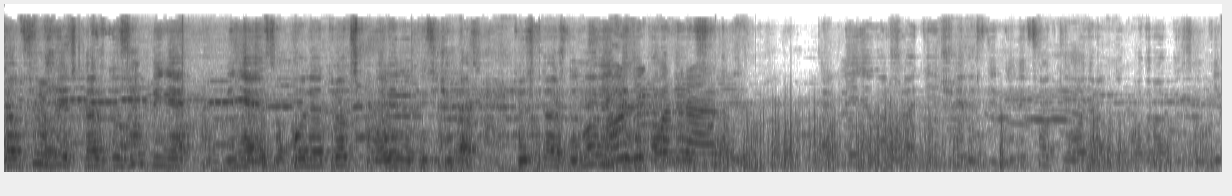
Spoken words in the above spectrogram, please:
За всю жизнь каждый зуб меня, меняется более трех с половиной тысяч раз. То есть каждый новенький свои. Давление на сжатие челюсти 900 килограмм на квадратный сантиметр.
